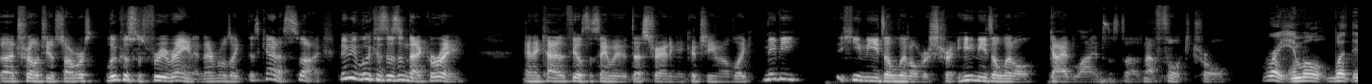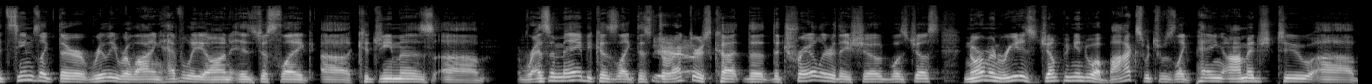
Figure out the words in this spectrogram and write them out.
uh, trilogy of Star Wars, Lucas was free reign, and everyone's like, this kind of sucks. Maybe Lucas isn't that great, and it kind of feels the same way with Death Stranding and Kojima. Of like, maybe he needs a little restraint. He needs a little guidelines and stuff, not full control. Right, and well, what it seems like they're really relying heavily on is just like uh, Kojima's uh, resume, because like this Yeah. director's cut, the the trailer they showed was just Norman Reedus jumping into a box, which was like paying homage to uh,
